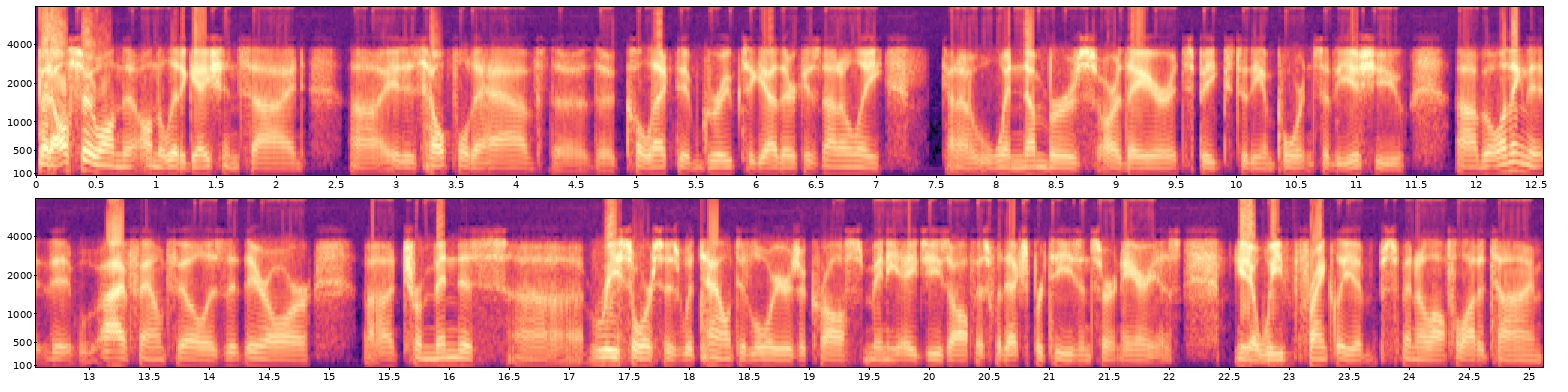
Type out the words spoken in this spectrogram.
But also on the on the litigation side uh, it is helpful to have the the collective group together because not only kind of when numbers are there, it speaks to the importance of the issue. Uh, but one thing that, that I've found, Phil, is that there are uh, tremendous uh, resources with talented lawyers across many AG's office with expertise in certain areas. You know, we frankly have spent an awful lot of time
